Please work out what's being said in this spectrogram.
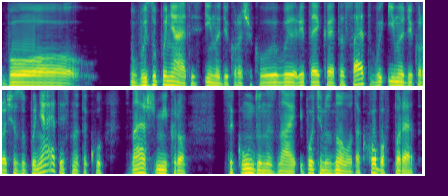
бо ви зупиняєтесь іноді, коротше, коли ви ретейкаєте сайт, ви іноді, коротше, зупиняєтесь на таку, знаєш, мікросекунду, не знаю, і потім знову так хоба вперед.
